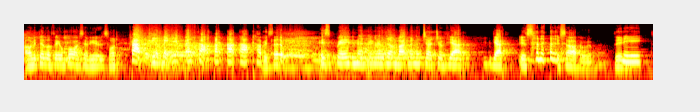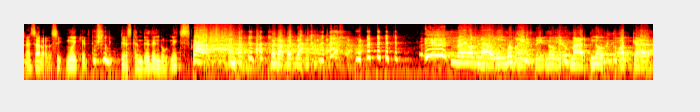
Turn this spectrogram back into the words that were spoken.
Ahorita los veo cómo va a salir el sol. Esperen, no muchachos, ya, ya, es, es sábado. Sí. Es sábado, sí, muy bien. Ya están desde el lunes. No, no, no, podcast.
